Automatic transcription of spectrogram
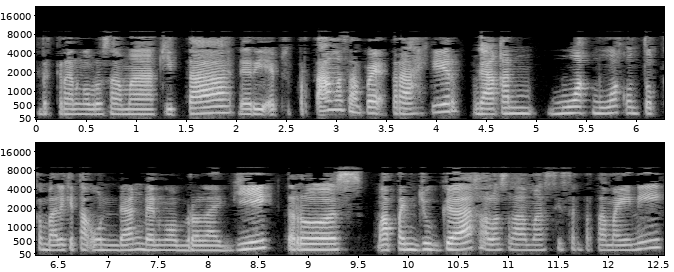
berkenan ngobrol sama kita dari episode pertama sampai terakhir nggak akan muak-muak untuk kembali kita undang dan ngobrol lagi. Terus maafin juga kalau selama season pertama ini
